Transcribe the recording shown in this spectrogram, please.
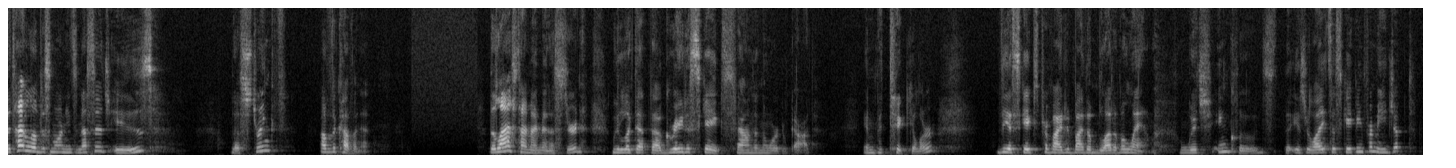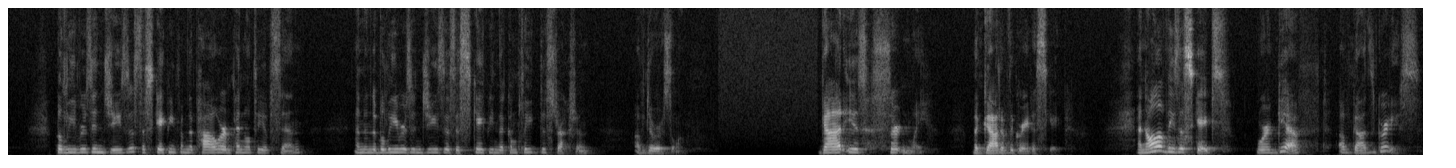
The title of this morning's message is The Strength of the Covenant. The last time I ministered, we looked at the great escapes found in the Word of God. In particular, the escapes provided by the blood of a lamb, which includes the Israelites escaping from Egypt, believers in Jesus escaping from the power and penalty of sin, and then the believers in Jesus escaping the complete destruction of Jerusalem. God is certainly the God of the great escape. And all of these escapes were a gift of God's grace.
